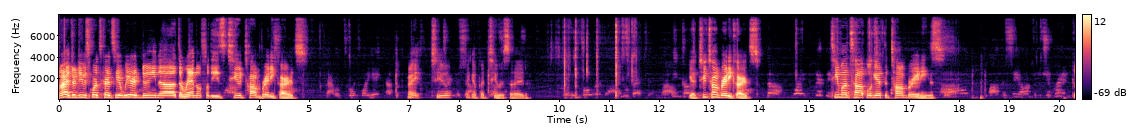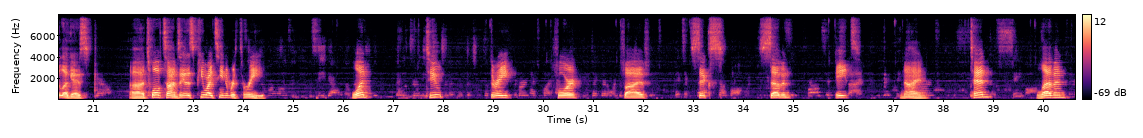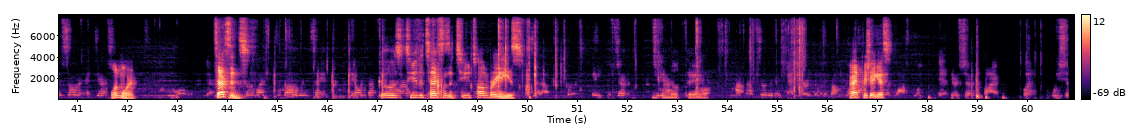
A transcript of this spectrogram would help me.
All right, George TV Sports Cards here. We are doing uh, the random for these two Tom Brady cards. Right? Two? I think I put two aside. Yeah, two Tom Brady cards. Team on top will get the Tom Brady's. Good luck, guys. Uh, 12 times. I got this PYT number three. One, two, three, four, five, six, seven, eight, nine, ten, eleven. One more. Texans. Goes to the Texans of two Tom Brady's. All right, appreciate it, guys.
